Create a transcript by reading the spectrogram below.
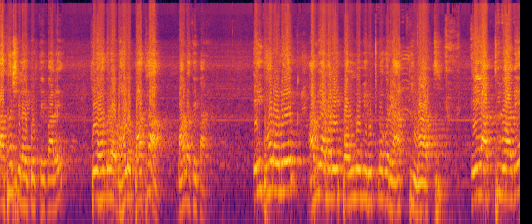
কাঁথা সেলাই করতে পারে, কেউ হয়তো বা ভালো পাখা বানাতে পারে। এই ধরনের আমি আমার এই পল্লবী রূপনগরে আটটি ওয়ার্ড, এই আটটি ওয়ার্ডে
